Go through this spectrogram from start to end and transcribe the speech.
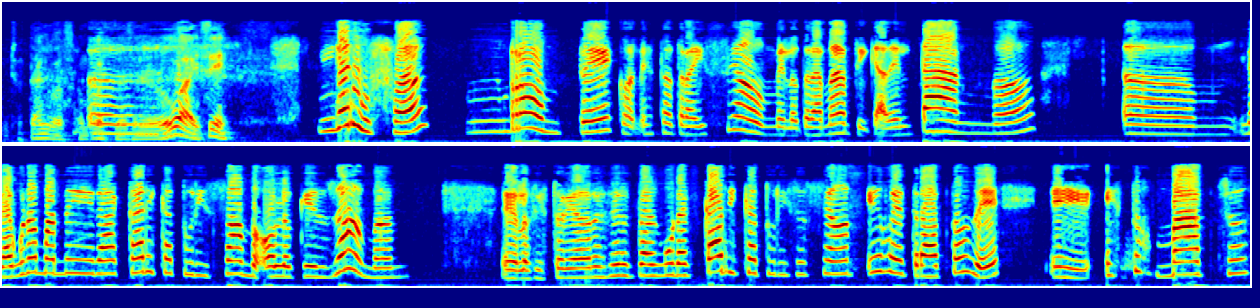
muchos tangos compuestos en ah. Uruguay, sí. Garufa mm, rompe con esta tradición melodramática del tango, um, de alguna manera caricaturizando o lo que llaman eh, los historiadores del tango una caricaturización y retrato de eh, estos machos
